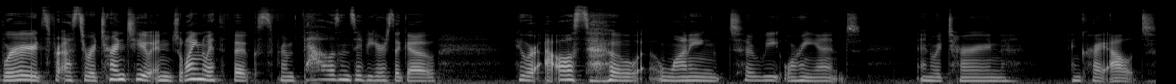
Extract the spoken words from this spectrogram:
words for us to return to and join with folks from thousands of years ago who are also wanting to reorient and return and cry out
